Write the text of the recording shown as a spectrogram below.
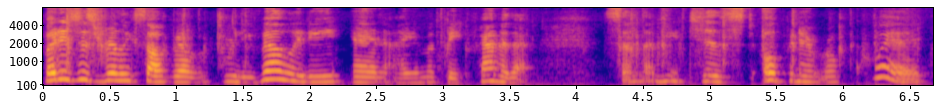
But it's just really soft, really velvety, and I am a big fan of that. So let me just open it real quick.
